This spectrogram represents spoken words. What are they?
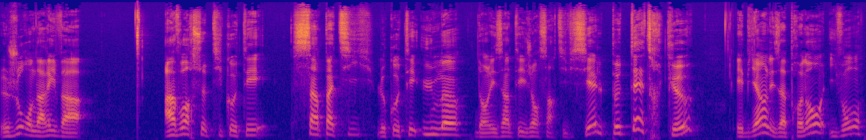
Le jour où on arrive à avoir ce petit côté sympathie, le côté humain dans les intelligences artificielles, peut-être que eh bien, les apprenants, ils vont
